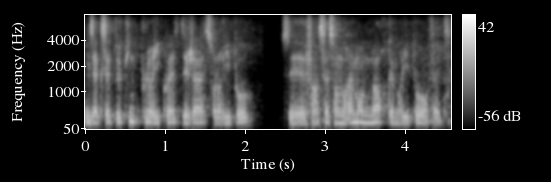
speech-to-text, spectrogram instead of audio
ils acceptent aucune pull request déjà sur le repo. Ça sent vraiment mort comme repo en fait.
